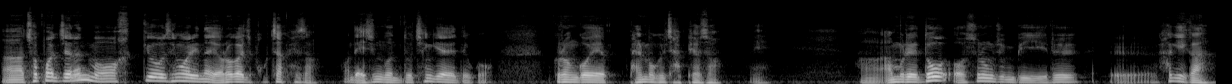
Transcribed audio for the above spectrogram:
아, 첫 번째는 뭐 학교 생활이나 여러 가지 복잡해서 내신건도 챙겨야 되고 그런 거에 발목을 잡혀서 예. 어, 아무래도 어, 수능 준비를 어, 하기가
